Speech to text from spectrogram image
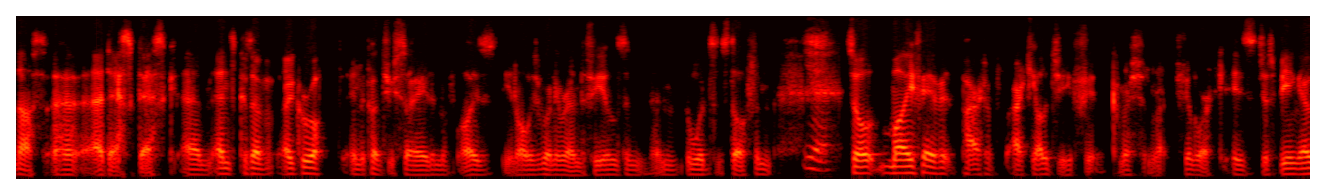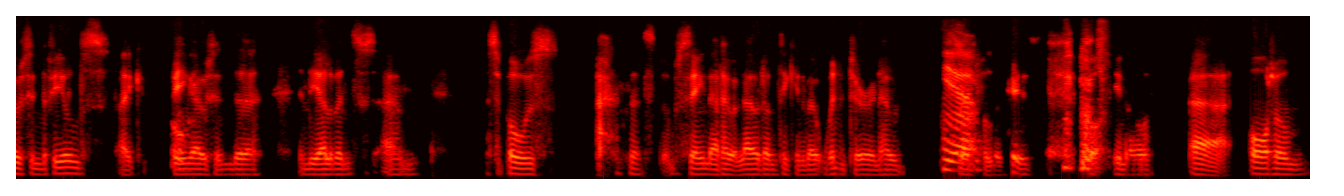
not a, a desk desk. And and because I've I grew up in the countryside and I've always you know always running around the fields and, and the woods and stuff. And Yeah. so my favorite part of archaeology commercial field work is just being out in the fields like being out in the in the elements. Um I suppose that's I'm saying that out loud I'm thinking about winter and how Yeah. dreadful it is. But you know uh autumn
